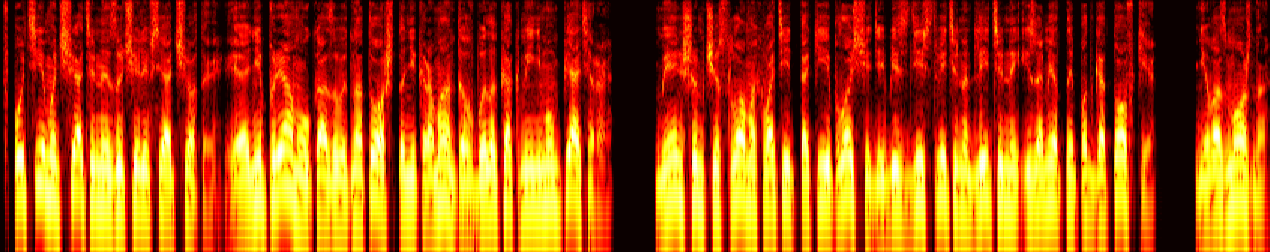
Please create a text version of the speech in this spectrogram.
В пути мы тщательно изучили все отчеты, и они прямо указывают на то, что некромантов было как минимум пятеро. Меньшим числом охватить такие площади без действительно длительной и заметной подготовки невозможно.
